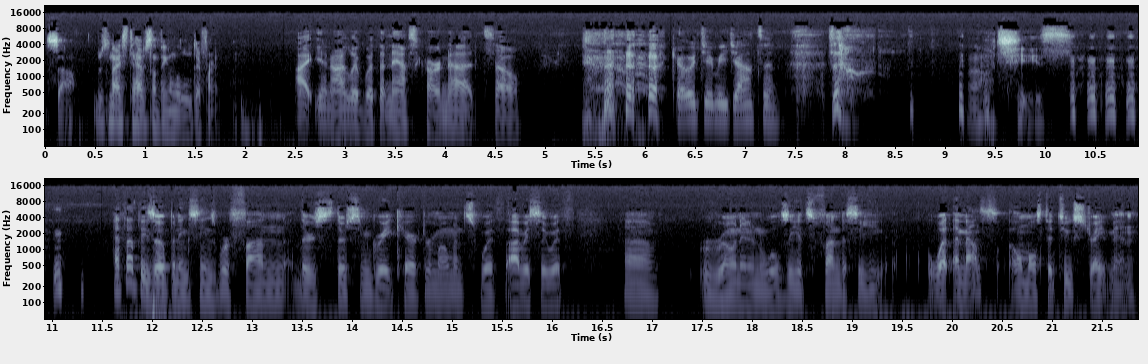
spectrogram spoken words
So it was nice to have something a little different. I, you know, I live with a NASCAR nut, so go Jimmie Johnson. So Oh, jeez. I thought these opening scenes were fun. There's there's some great character moments with obviously with um, Ronan and Woolsey. It's fun to see what amounts almost to two straight men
